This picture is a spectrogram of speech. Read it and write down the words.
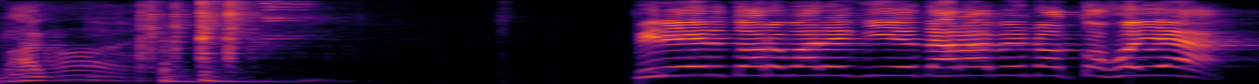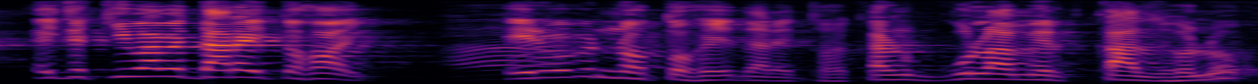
ভাগ্য। পীরের দরবারে গিয়ে দাঁড়াবে নত হইয়া এই যে কীভাবে দাঁড়াইতে হয়? এইভাবে নত হয়ে দাঁড়াইতে হয়। কারণ গোলামের কাজ হলো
